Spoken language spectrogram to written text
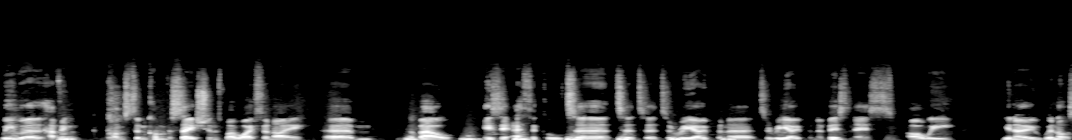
we were having constant conversations my wife and I um, about is it ethical to, to, to, to reopen a to reopen a business? Are we, you know, we're not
